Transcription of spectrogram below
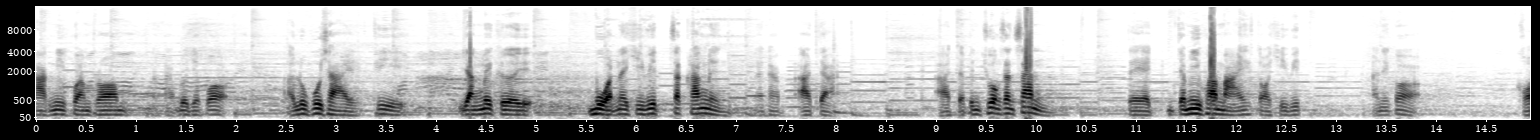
หากมีความพร้อมนะครับโดยเฉพาะลูกผู้ชายที่ยังไม่เคยบวชในชีวิตสักครั้งหนึ่งนะครับอาจจะอาจจะเป็นช่วงสั้นๆ แต่จะมีความหมายต่อชีวิต อันนี้ก็ขอ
